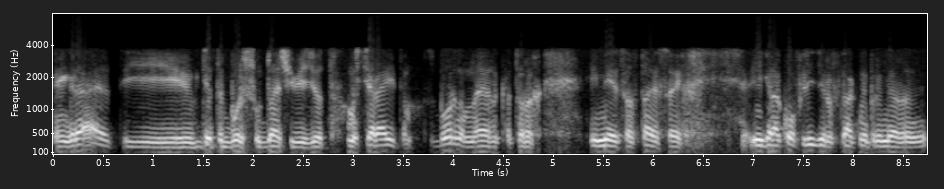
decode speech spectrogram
играют и где-то больше удачи везет мастеровитым сборным, наверное, которых имеют в составе своих игроков-лидеров, как, например,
